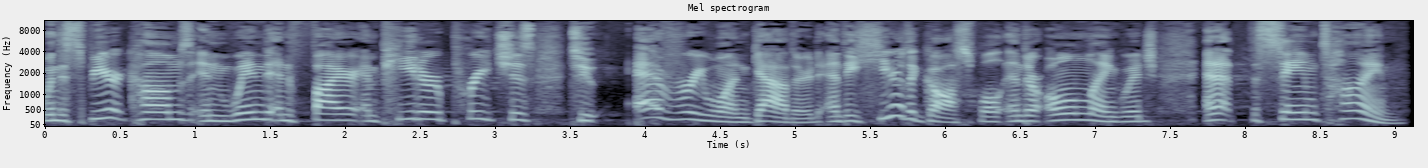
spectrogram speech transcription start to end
When the Spirit comes in wind and fire, and Peter preaches to everyone gathered and they hear the gospel in their own language and at the same time.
